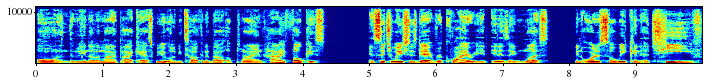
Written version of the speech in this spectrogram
on the Million Dollar Mind Podcast, we are going to be talking about applying high focus in situations that require it. It is a must in order so we can achieve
